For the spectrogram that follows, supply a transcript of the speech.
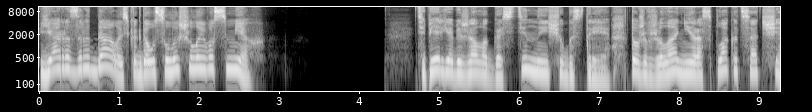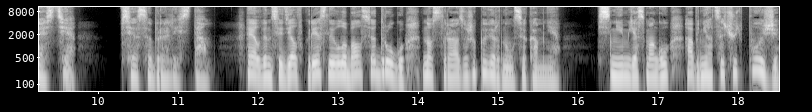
я разрыдалась, когда услышала его смех». Теперь я бежала к гостиной еще быстрее, тоже в желании расплакаться от счастья. Все собрались там. Элвин сидел в кресле и улыбался другу, но сразу же повернулся ко мне. С ним я смогу обняться чуть позже,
